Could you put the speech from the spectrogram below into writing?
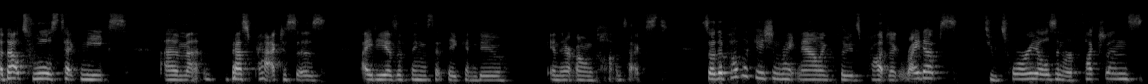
about tools, techniques, um, best practices, ideas of things that they can do in their own context. So the publication right now includes project write-ups, tutorials and reflections.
